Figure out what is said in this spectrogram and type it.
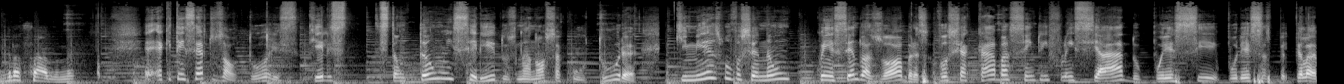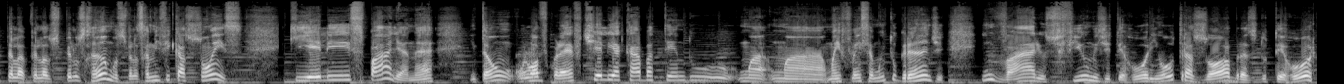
Engraçado, né? É, é que tem certos autores que eles estão tão inseridos na nossa cultura que mesmo você não conhecendo as obras, você acaba sendo influenciado por esse, por essas, pela, pela, pelas, pelos ramos, pelas ramificações que ele espalha, né? Então, o. Lovecraft ele acaba tendo uma, uma, uma influência muito grande em vários filmes de terror, em outras obras do terror,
